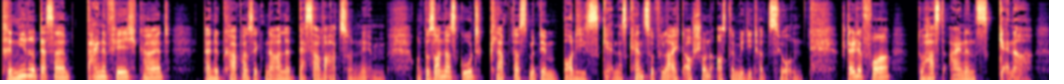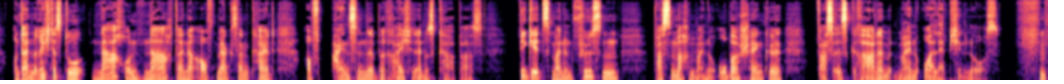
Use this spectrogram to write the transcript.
Trainiere deshalb deine Fähigkeit, deine Körpersignale besser wahrzunehmen. Und besonders gut klappt das mit dem Bodyscan. Das kennst du vielleicht auch schon aus der Meditation. Stell dir vor, du hast einen Scanner und dann richtest du nach und nach deine Aufmerksamkeit auf einzelne Bereiche deines Körpers. Wie geht's meinen Füßen? Was machen meine Oberschenkel? was ist gerade mit meinen Ohrläppchen los?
